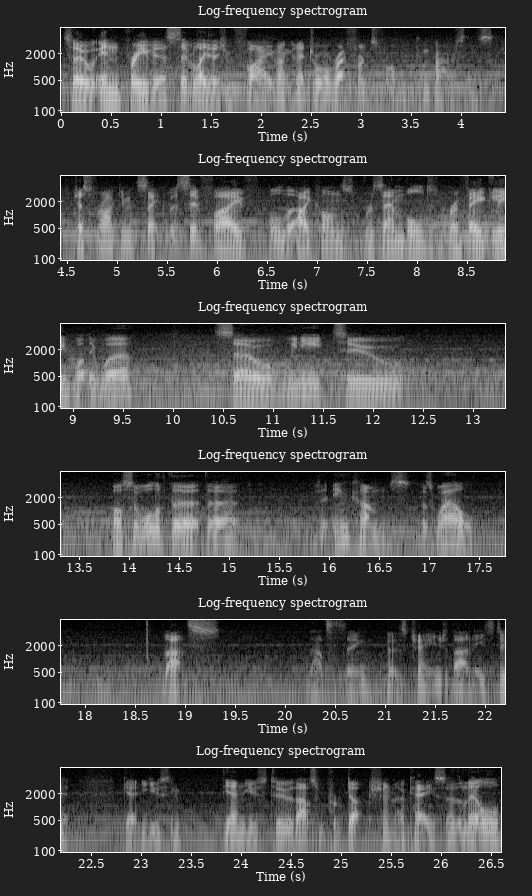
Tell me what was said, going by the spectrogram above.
so in previous Civilization 5, I'm going to draw a reference from comparisons, just for argument's sake. But Civ 5, all the icons resembled vaguely what they were. So we need to also all of the the the incomes as well. That's that's a thing that has changed. That needs to get using getting used to. That's production. Okay, so the little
